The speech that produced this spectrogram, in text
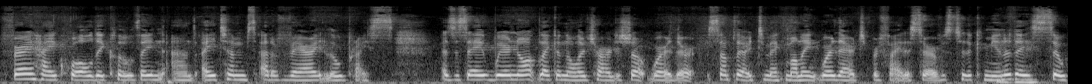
very high quality clothing and items at a very low price. As I say, we're not like another charity shop where they're simply out to make money. We're there to provide a service to the community. Mm-hmm. So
